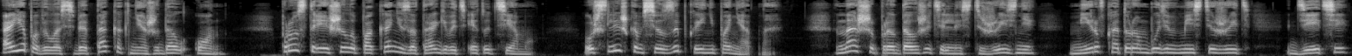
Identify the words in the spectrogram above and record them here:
а я повела себя так, как не ожидал он. Просто решила пока не затрагивать эту тему. Уж слишком все зыбко и непонятно. Наша продолжительность жизни, мир, в котором будем вместе жить, дети,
